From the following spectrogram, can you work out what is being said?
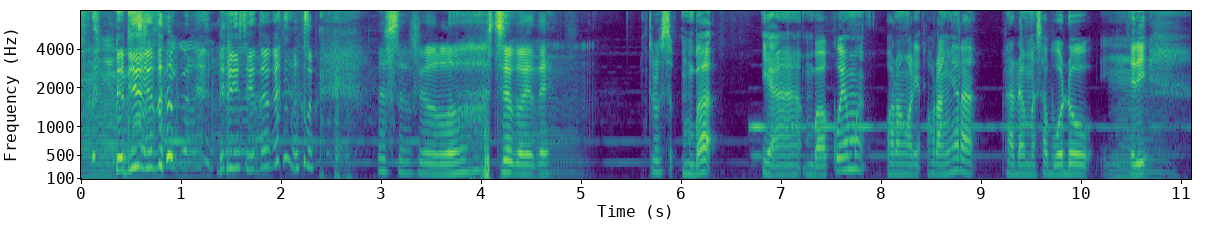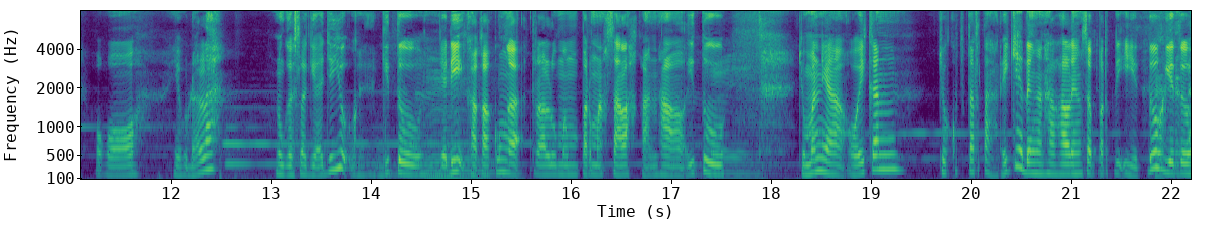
Dari situ dari situ kan langsung astagfirullah coba ya teh terus mbak ya mbakku emang orang orangnya ra- rada masa bodoh. Jadi oh ya udahlah nugas lagi aja yuk gitu. Jadi kakakku nggak terlalu mempermasalahkan hal itu. Cuman ya Oi kan cukup tertarik ya dengan hal-hal yang seperti itu gitu.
